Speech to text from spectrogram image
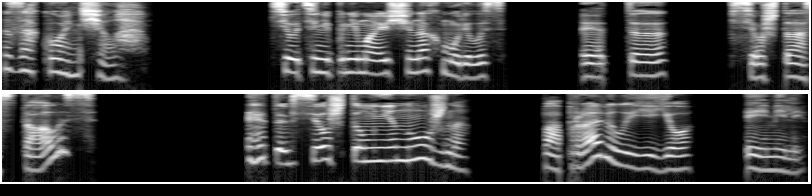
Закончила. Тетя непонимающе нахмурилась. «Это все, что осталось?» «Это все, что мне нужно», — поправила ее Эмили.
